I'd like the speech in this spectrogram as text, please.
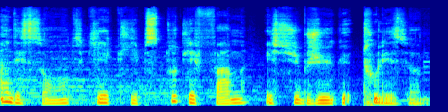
indécente qui éclipse toutes les femmes et subjugue tous les hommes.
